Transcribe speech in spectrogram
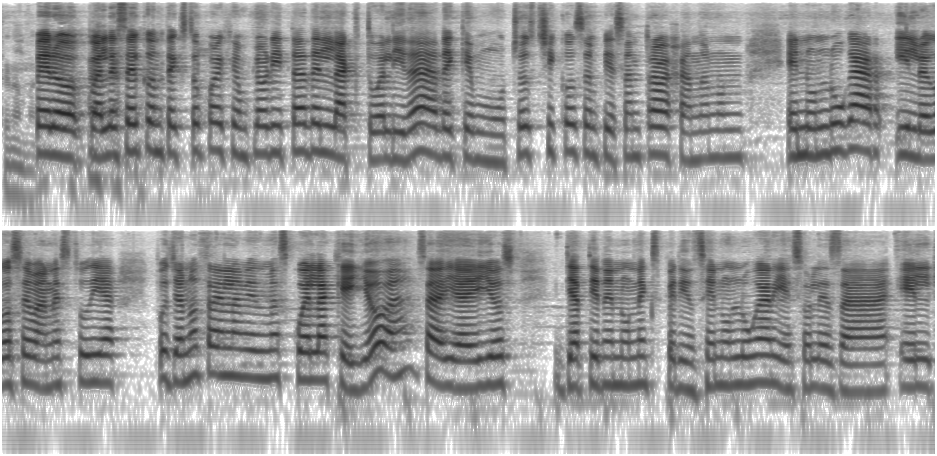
Nomás. Pero, ¿cuál es el contexto, por ejemplo, ahorita de la actualidad, de que muchos chicos empiezan trabajando en un, en un lugar y luego se van a estudiar? Pues ya no traen la misma escuela que yo, ¿ah? O sea, ya ellos ya tienen una experiencia en un lugar y eso les da el,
